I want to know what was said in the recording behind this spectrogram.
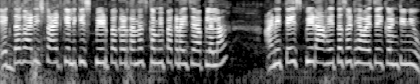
एकदा गाडी स्टार्ट केली की स्पीड पकडतानाच कमी पकडायचं आहे आपल्याला. आणि ते स्पीड आहे तसं ठेवायचं आहे कंटिन्यू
